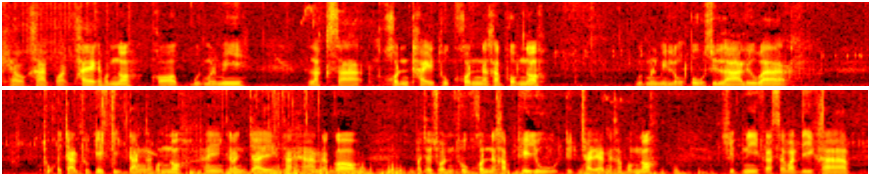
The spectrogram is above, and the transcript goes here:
แคล้วคลาดปลอดภัยครับผมเนาะขอบุญมันมีรักษาคนไทยทุกคนนะครับ ผมเนาะบุญมันมีหลวงปู่ศิลาหรือว่าทุกอาจารย์ทุกเกจิดังครับผมเนาะให้กำลังใจทหารแล้วก็ประชาชนทุกคนนะครับ ที่อยู่ติดชายแดนนะครับ ผมเนาะคลิปนี้ก็สวัสดีครับ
